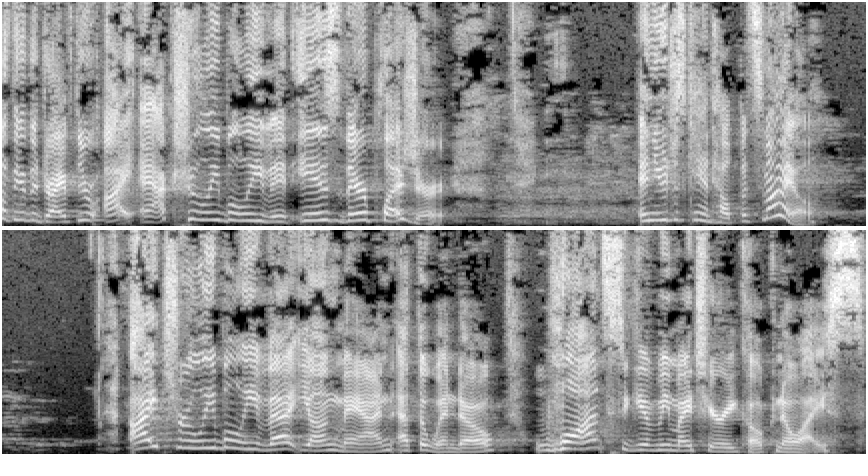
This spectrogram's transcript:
go through the drive through, I actually believe it is their pleasure. And you just can't help but smile. I truly believe that young man at the window wants to give me my cherry coke, no ice,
